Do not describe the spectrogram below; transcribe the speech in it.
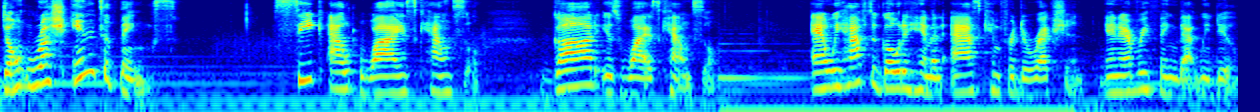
Don't rush into things. Seek out wise counsel. God is wise counsel. And we have to go to Him and ask Him for direction in everything that we do.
